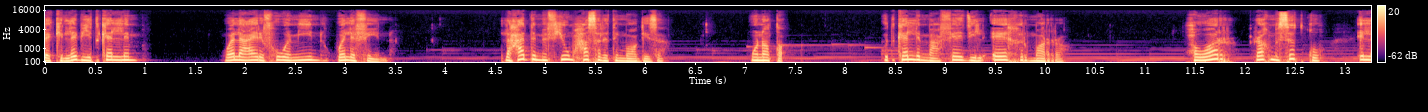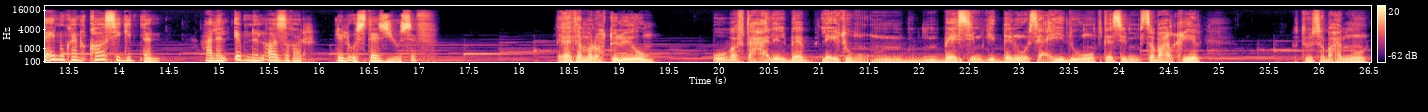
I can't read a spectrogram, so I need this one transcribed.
لكن لا بيتكلم ولا عارف هو مين ولا فين. لحد ما في يوم حصلت المعجزة ونطق واتكلم مع فادي لآخر مرة. حوار رغم صدقه إلا إنه كان قاسي جدا على الابن الأصغر للأستاذ يوسف. لغاية ما رحت له يوم وبفتح عليه الباب لقيته باسم جدا وسعيد ومبتسم صباح الخير. قلت له صباح النور.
